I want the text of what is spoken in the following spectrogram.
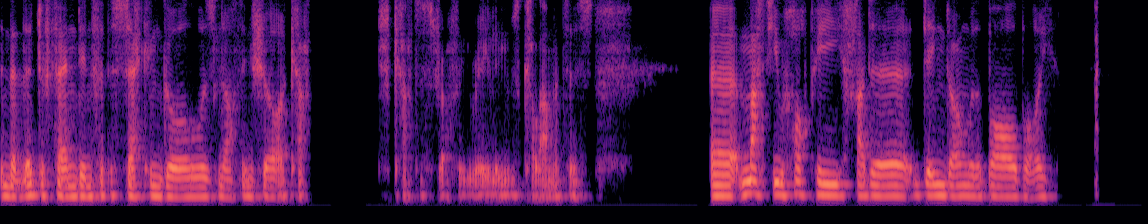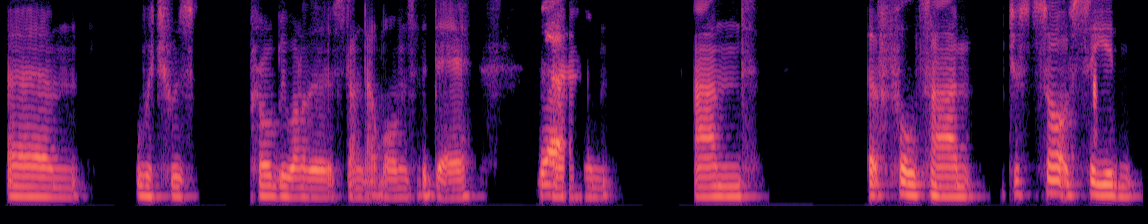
and then the defending for the second goal was nothing short of cat- catastrophic, really. It was calamitous. Uh, Matthew Hoppe had a ding dong with a ball boy, um, which was probably one of the standout moments of the day. Yeah, Um, and at full time, just sort of seeing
